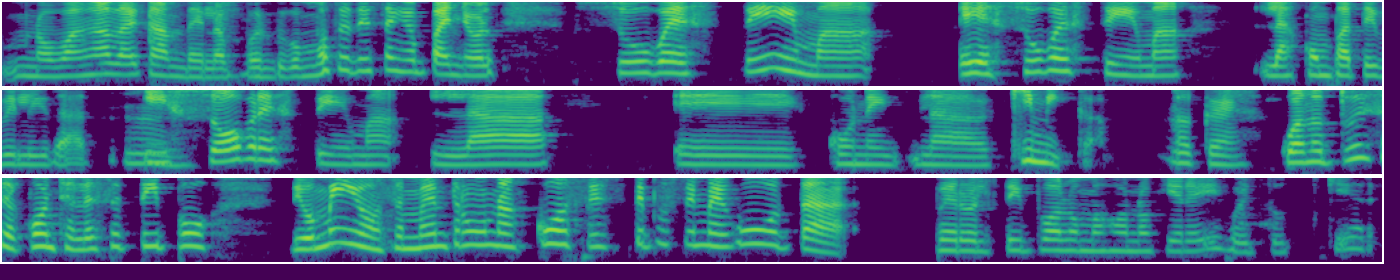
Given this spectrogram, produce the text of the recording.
no van a dar candela, ¿cómo se dice en español? Subestima, eh, subestima la compatibilidad y Mm. sobreestima la, eh, cone- la química. Ok. Cuando tú dices, conchale, ese tipo, Dios mío, se me entra una cosa, ese tipo sí me gusta, pero el tipo a lo mejor no quiere hijo y tú quieres.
